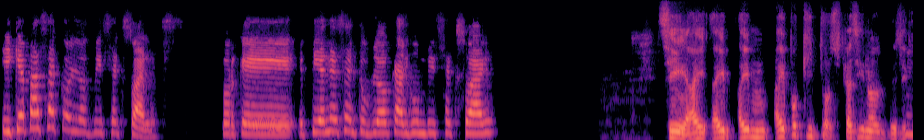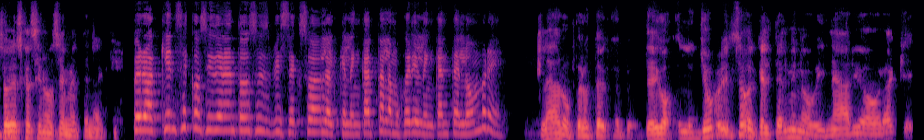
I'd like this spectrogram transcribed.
¿Y qué pasa con los bisexuales? Porque tienes en tu blog algún bisexual. Sí, hay, hay, hay, hay poquitos, casi no, bisexuales casi no se meten aquí. Pero ¿a quién se considera entonces bisexual? ¿Al que le encanta la mujer y le encanta el hombre? Claro, pero te, digo, yo pienso que el término binario ahora que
